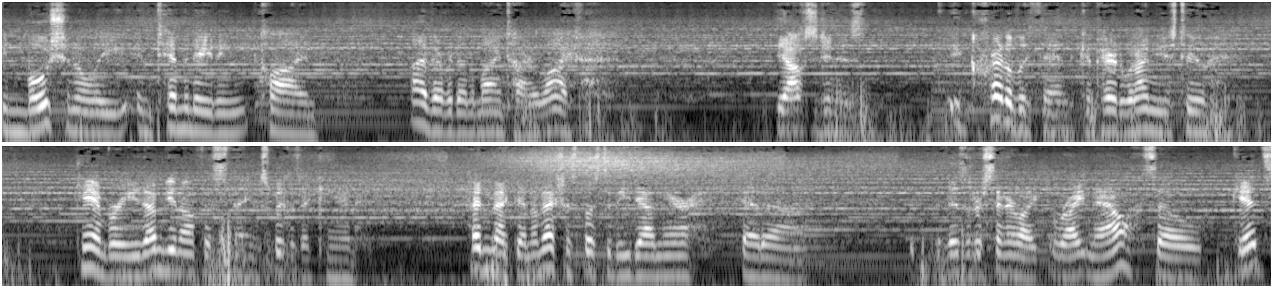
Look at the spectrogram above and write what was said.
emotionally intimidating climb I've ever done in my entire life. The oxygen is incredibly thin compared to what I'm used to. Can't breathe. I'm getting off this thing as quick as I can. Heading back down. I'm actually supposed to be down there at uh, the visitor center like right now. So kids,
